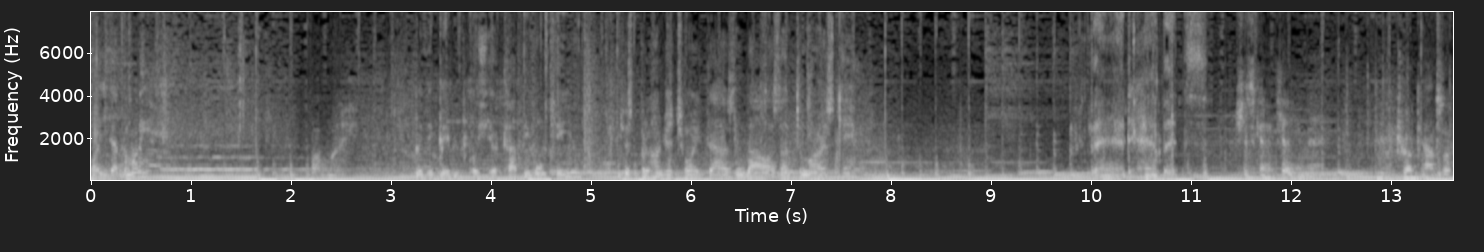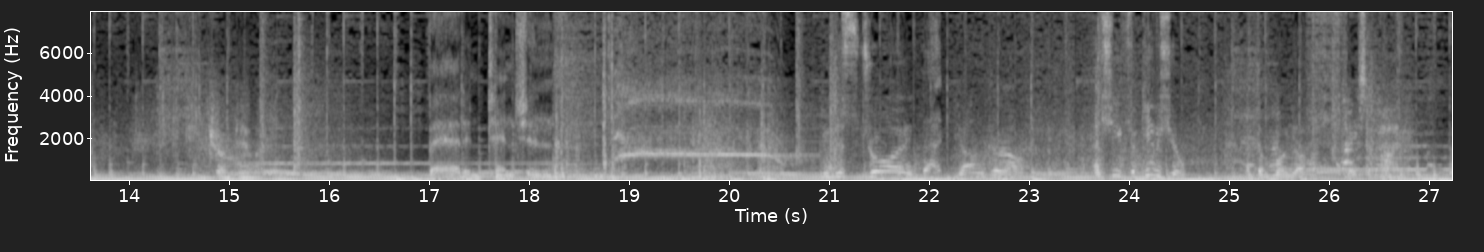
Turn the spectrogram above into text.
Well, you got the money? What money? You think maybe because you're a cop, he won't kill you? Just put $120,000 on tomorrow's game. Bad habits. She's gonna kill you, man. You a drug counselor? Drug dealer. Bad intentions. You destroyed that young girl, and she forgives you. I Have to blow your face apart.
